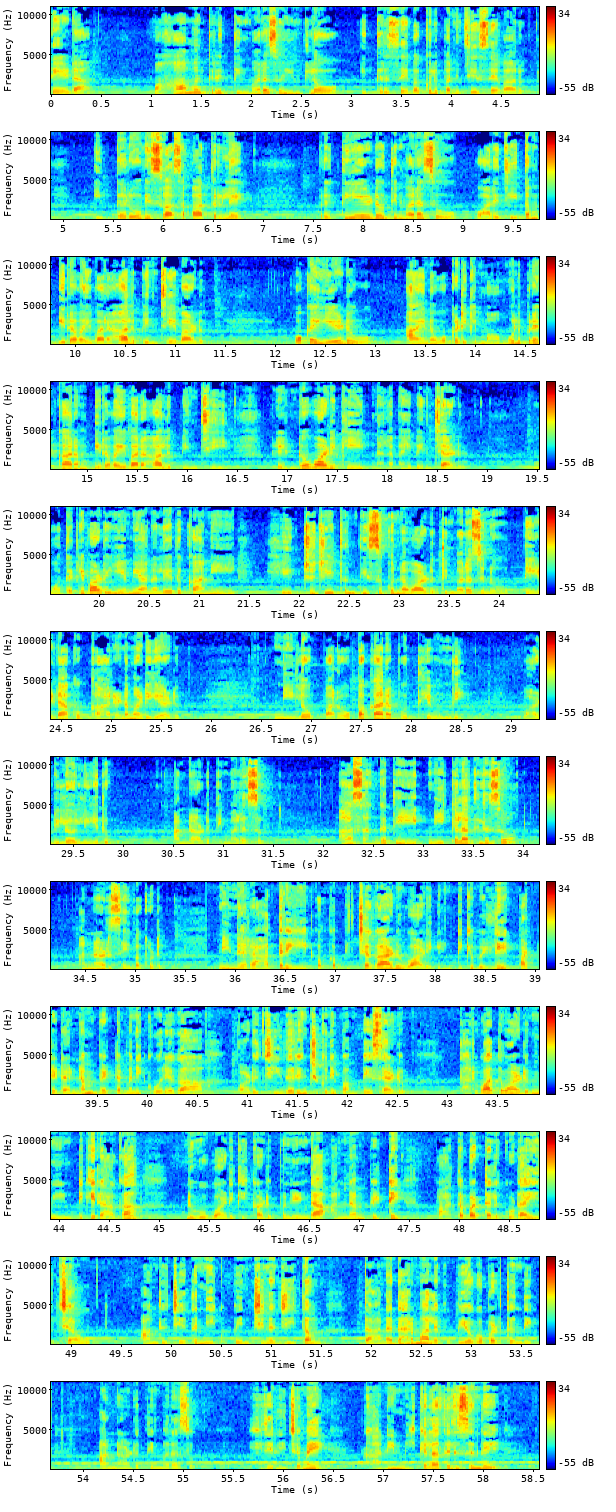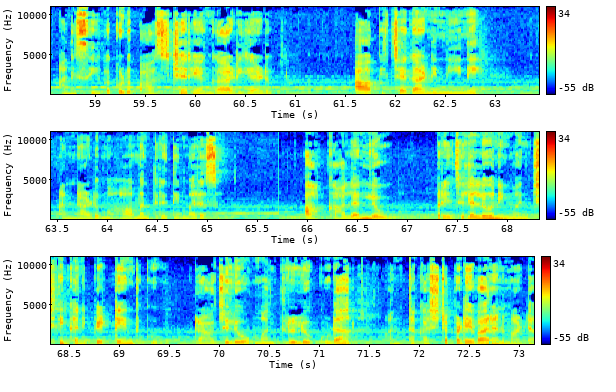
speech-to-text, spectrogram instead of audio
తేడా. మహామంత్రి తిమ్మరసు ఇంట్లో ఇద్దరు సేవకులు పనిచేసేవారు. ఇద్దరూ విశ్వాసపాత్రులే. ప్రతి ఏడు తిమ్మరసు వారి జీతం ఇరవై వరహాలు పెంచేవాడు. ఒక ఏడు ఆయన ఒకడికి మామూలు ప్రకారం ఇరవై వరహాలు పెంచి రెండో వాడికి నలభై పెంచాడు. మొదటివాడు ఏమీ అనలేదు కానీ హెచ్చు జీతం తీసుకున్నవాడు తిమ్మరసును తేడాకు కారణం అడిగాడు. నీలో పరోపకార బుద్ధి ఉంది. వాడిలో లేదు అన్నాడు తిమ్మరసు. ఆ సంగతి మీకెలా తెలుసు? అన్నాడు సేవకుడు. నిన్న రాత్రి ఒక బిచ్చగాడు వాడి ఇంటికి వెళ్ళి పట్టెడన్నం పెట్టమని కోరగా వాడు చీదరించుకుని పంపేశాడు. తరువాత వాడు మీ ఇంటికి రాగా నువ్వు వాడికి కడుపు నిండా అన్నం పెట్టి పాత బట్టలు కూడా ఇచ్చావు. అందుచేత నీకు పెంచిన జీతం దాన ధర్మాలకు ఉపయోగపడుతుంది అన్నాడు తిమ్మరసు. ఇది నిజమే కానీ మీకెలా తెలిసింది? అని సేవకుడు ఆశ్చర్యంగా అడిగాడు. ఆ బిచ్చగాణ్ణి నేనే అన్నాడు మహామంత్రి తిమ్మరసు. ఆ కాలంలో ప్రజలలోని మంచిని కనిపెట్టేందుకు రాజులు మంత్రులు కూడా అంత కష్టపడేవారనమాట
